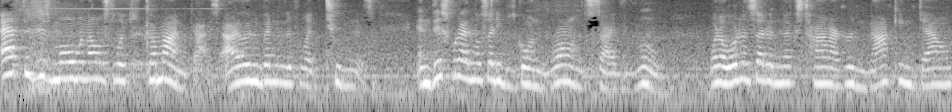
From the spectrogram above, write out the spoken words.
after this moment, I was like, come on, guys. I only been in there for like two minutes. And this one I know said he was going wrong inside the room. When I went inside the next time, I heard knocking down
